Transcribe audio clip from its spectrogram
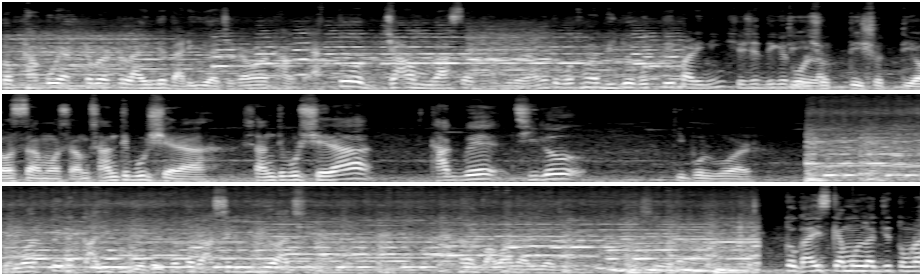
সব ঠাকুর একটা পর একটা লাইন দিয়ে দাঁড়িয়ে আছে। কারণ এত জাম রাস্তায় ঠাকুরের আমি তো প্রথমে ভিডিও করতেই পারিনি শেষের দিকে সত্যি সত্যি অসাম অসাম। শান্তিপুর সেরা। শান্তিপুর সেরা থাকবে ছিল কি বলব আর? শুধুমাত্র এটা কালী পুজো তো এটা তো রাসের ভিডিও আছে। বাবা দাঁড়িয়ে আছে। তো গাইস কেমন লাগছে? তোমরা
